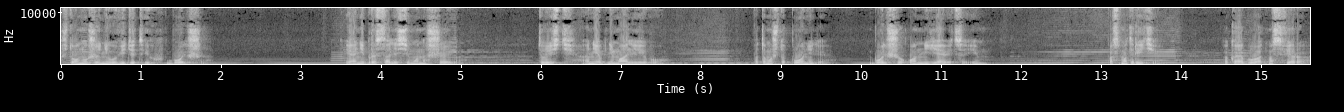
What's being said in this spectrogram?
что он уже не увидит их больше. И они бросались ему на шею, то есть они обнимали его, потому что поняли, больше он не явится им. Посмотрите, какая была атмосфера,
